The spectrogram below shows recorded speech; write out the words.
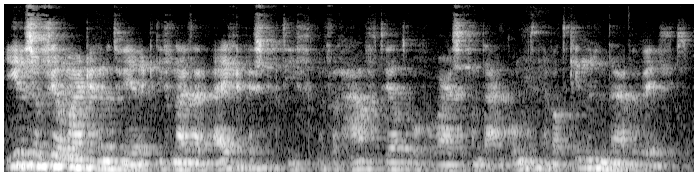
Hier is een filmmaker aan het werk die vanuit haar eigen perspectief een verhaal vertelt over waar ze vandaan komt en wat kinderen daar beweegt.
